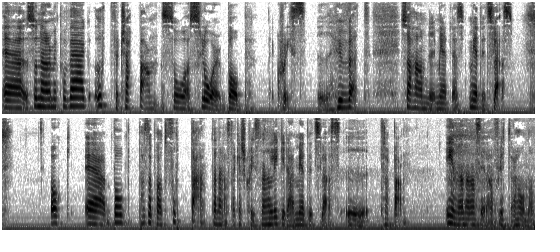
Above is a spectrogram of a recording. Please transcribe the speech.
Eh, så när de är på väg upp för trappan så slår Bob Chris i huvudet. Så han blir medvetslös. Och eh, Bob passar på att fota den här stackars Chris när han ligger där medvetslös i trappan. Innan han sedan flyttar honom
